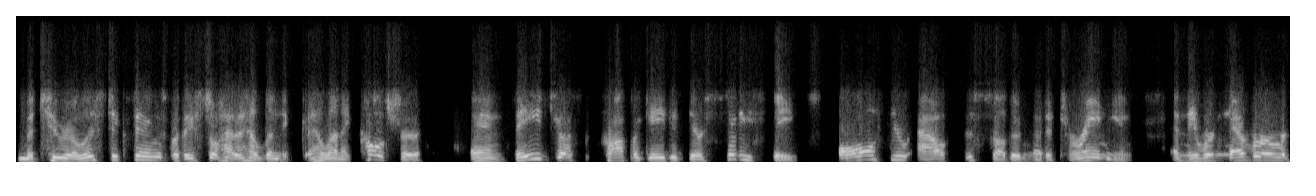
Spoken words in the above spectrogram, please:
materialistic things, but they still had a Hellenic, Hellenic culture. And they just propagated their city states all throughout the southern Mediterranean and they were never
